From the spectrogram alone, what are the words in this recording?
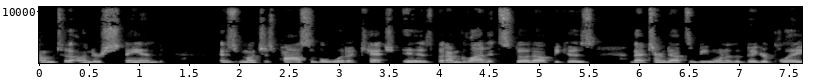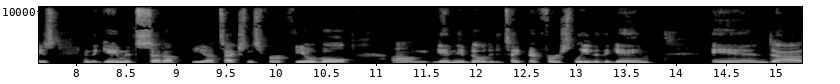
come to understand as much as possible what a catch is. But I'm glad it stood up because that turned out to be one of the bigger plays in the game. It set up the uh, Texans for a field goal, um, gave them the ability to take their first lead of the game. And uh,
